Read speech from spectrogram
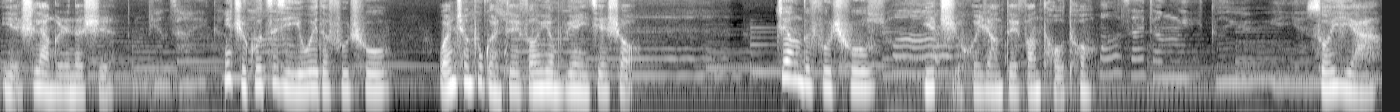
也是两个人的事。你只顾自己一味的付出，完全不管对方愿不愿意接受。这样的付出，也只会让对方头痛。所以啊，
